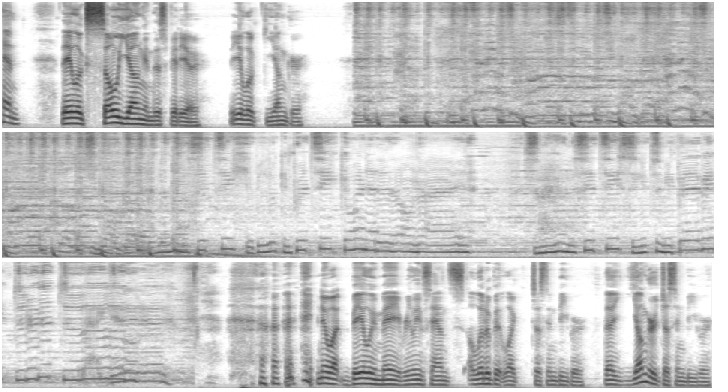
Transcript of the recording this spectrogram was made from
and they look so young in this video. They look younger. you you know what? Bailey May really sounds a little bit like Justin Bieber, the younger Justin Bieber.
